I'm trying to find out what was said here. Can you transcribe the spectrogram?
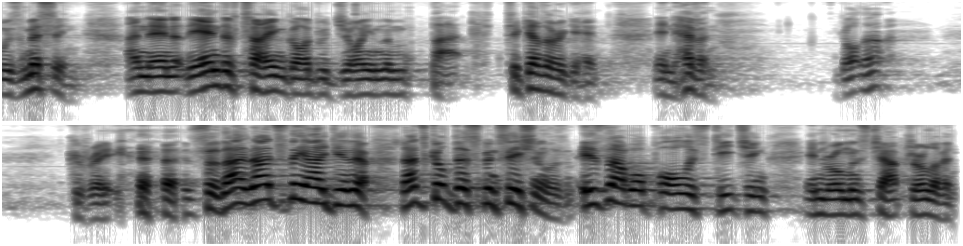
was missing. And then at the end of time, God would join them back together again in heaven. Got that? Great. so that, that's the idea there. That's called dispensationalism. Is that what Paul is teaching in Romans chapter 11?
